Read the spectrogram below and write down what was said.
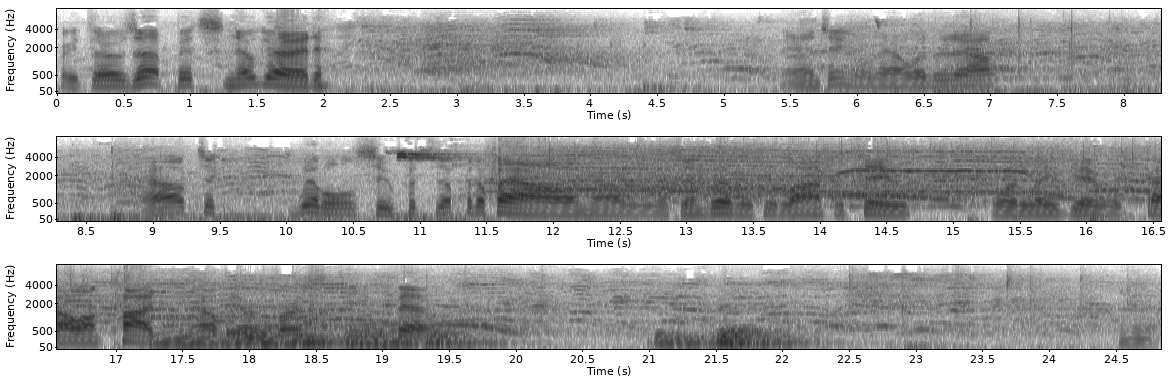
Free throws up, it's no good. And Tingle now with it out. Out to Wibbles, who puts up for the foul. Now we'll send Wibbles to the line for two for the Lady Jables. Foul on Cotton. That'll be our first team fifth. Team fifth. Yeah.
